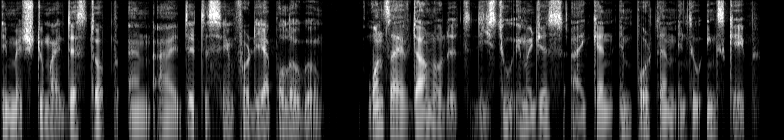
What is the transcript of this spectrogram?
image to my desktop and I did the same for the Apple logo. Once I have downloaded these two images, I can import them into Inkscape.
